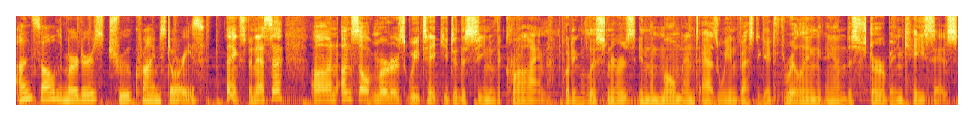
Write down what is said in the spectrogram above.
Unsolved Murders True Crime Stories. Thanks, Vanessa. On Unsolved Murders, we take you to the scene of the crime, putting listeners in the moment as we investigate thrilling and disturbing cases.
